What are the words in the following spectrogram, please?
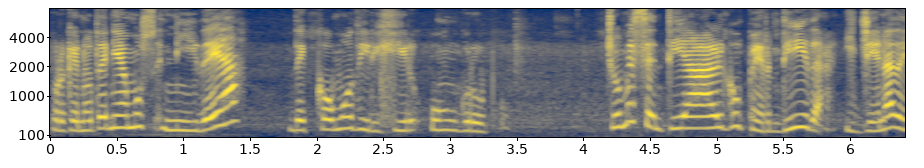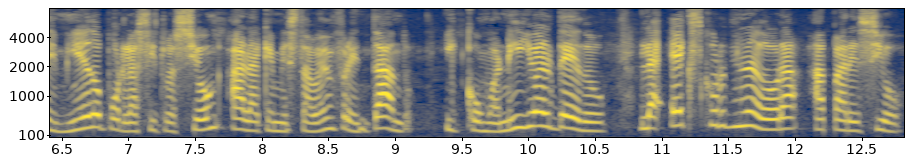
porque no teníamos ni idea de cómo dirigir un grupo. Yo me sentía algo perdida y llena de miedo por la situación a la que me estaba enfrentando. Y como anillo al dedo, la ex coordinadora apareció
